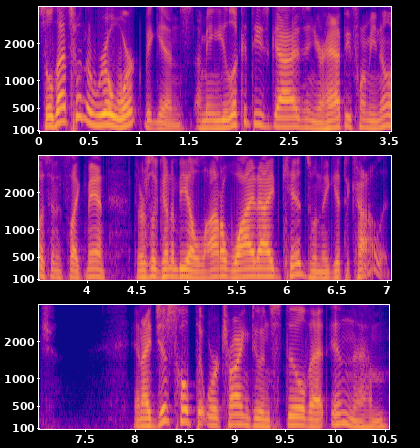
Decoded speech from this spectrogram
So that's when the real work begins. I mean, you look at these guys and you're happy for them, you know this, and it's like, man, there's going to be a lot of wide eyed kids when they get to college. And I just hope that we're trying to instill that in them.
